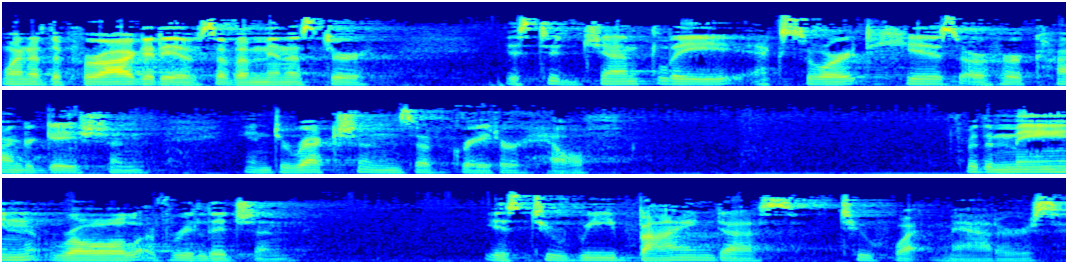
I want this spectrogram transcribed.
One of the prerogatives of a minister is to gently exhort his or her congregation in directions of greater health. For the main role of religion is to rebind us to what matters.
